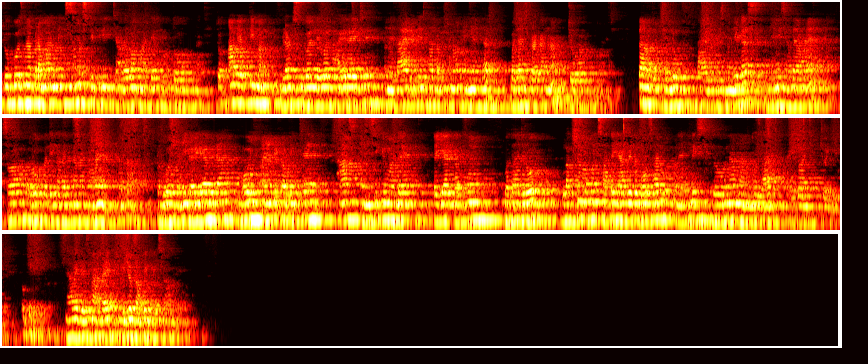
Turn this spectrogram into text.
ગ્લુકોઝના પ્રમાણની સમસ્થિતિ જાળવવા માટે હોતો નથી. તો આ વ્યક્તિમાં બ્લડ સુગર લેવલ હાઈ રહે છે અને ડાયાબિટીસના લક્ષણો એની અંદર બધા જ પ્રકારના જોવા મળે છે. ત્યાર છેલ્લું ડાયાબિટીસ મેલિટસ અને એની સાથે આપણે સ્વ રોગ પ્રતિકારકતાના કારણે થતા રોગો સ્ટડી કરી ગયા. બેટા બહુ જ આઈએમપી ટોપિક છે. ખાસ એમસીક્યુ માટે તૈયાર કરશું. બધા જ રોગ લક્ષણો પણ સાથે યાદ રહે તો બહુ સારું. અને એટલીસ્ટ રોગના નામ તો યાદ રહેવા જોઈએ. ઓકે હવે દિવસમાં આપણે બીજો ટોપિક લઈશું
